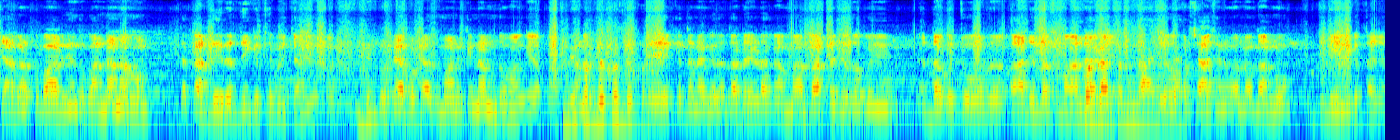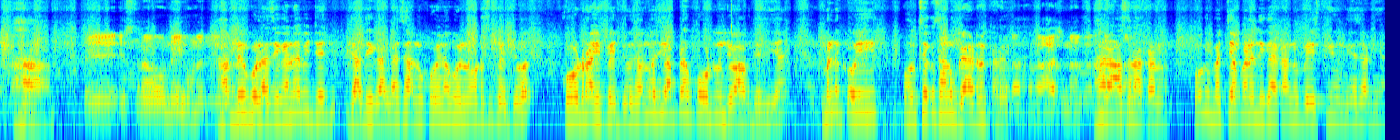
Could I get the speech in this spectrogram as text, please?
ਜੇ ਅਗਰ ਕਬਾੜ ਦੀਆਂ ਦੁਕਾਨਾਂ ਨਾ ਹੋਣ ਤਾਂ ਘਰ ਦੀ ਰੱਦੀ ਕਿੱਥੇ ਵੇਚਾਂਗੇ ਆਪਾਂ? ਟੁੱਟਿਆ ਫੁੱਟਿਆ ਸਮਾਨ ਕਿੰਨਾਂ ਨੂੰ ਦਵਾਂਗੇ ਆਪਾਂ ਬਿਲਕੁਲ ਬਿਲਕੁਲ ਬਿਲਕੁਲ। ਤੇ ਕਿਤੇ ਨਾ ਕਿਤੇ ਤੁਹਾਡਾ ਜਿਹੜਾ ਕੰਮ ਆ ਬਟ ਜਦੋਂ ਕੋਈ ਏਦਾਂ ਕੋਈ ਚੋਰ ਆ ਜਾਂਦਾ ਸਮਾਨ ਲੈ ਕੇ ਤੇ ਉਹ ਪ੍ਰਸ਼ਾਸਨ ਵੱਲੋਂ ਤੁਹਾਨੂੰ ਜਲੀਲ ਕੀਤਾ ਜਾਂਦਾ। ਹਾਂ। ਤੇ ਇਸ ਤਰ੍ਹਾਂ ਉਹ ਨਹੀਂ ਹੋਣਾ ਚਾਹੀਦਾ। ਹਾਂ ਬਿਲਕੁਲ ਅਸੀਂ ਕਹਿੰਦੇ ਵੀ ਜੇ ਜਿਆਦੀ ਗੱਲ ਹੈ ਸਾਨੂੰ ਕੋਈ ਨਾ ਕੋਈ ਨੋਟਿਸ ਭੇਜੋ। ਕੋਰਟ ਰਾਹੀਂ ਭੇਜੋ ਸਾਨੂੰ ਅਸੀਂ ਆਪਣਾ ਕੋਰਟ ਨੂੰ ਜਵਾਬ ਦੇ ਦਈਏ। ਮਤਲਬ ਕੋਈ ਪੁਲਿਸ ਕਿ ਸਾਨੂੰ ਗਾਈਡ ਕਰੇ। ਹਰਾਸ਼ ਨਾ ਕਰ। ਹਰਾਸ ਨਾ ਕਰਨ। ਕਿਉਂਕਿ ਬੱਚੇ ਪੜ੍ਹੇ ਲਿਖੇ ਕੱਲ ਨੂੰ ਬੇਇੱਜ਼ਤੀਆਂ ਹੁੰਦੀਆਂ ਸਾਡੀਆਂ।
